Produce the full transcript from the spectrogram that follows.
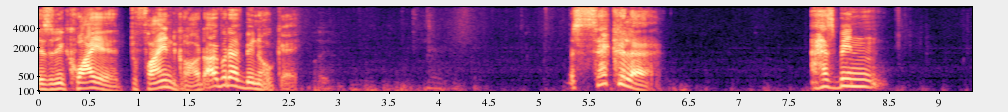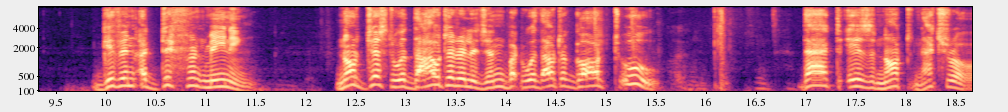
is required to find God, I would have been okay. But secular has been given a different meaning, not just without a religion, but without a God too. That is not natural.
